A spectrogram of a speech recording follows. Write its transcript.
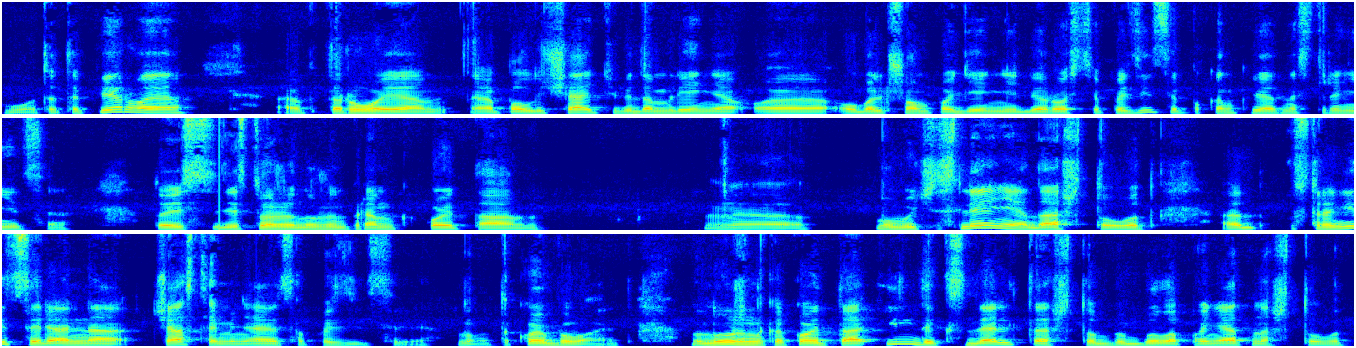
Вот, это первое. Э, второе, э, получать уведомления э, о большом падении или росте позиции по конкретной странице. То есть здесь тоже нужен прям какой-то ну, вычисления, да, что вот э, страницы реально часто меняются позиции. Ну, такое бывает. Но нужен какой-то индекс дельта, чтобы было понятно, что вот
